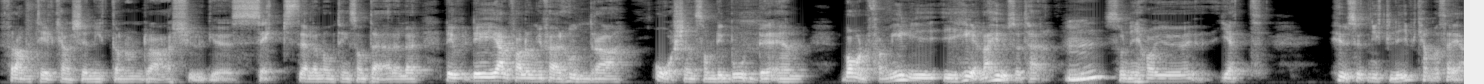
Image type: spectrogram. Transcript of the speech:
fram till kanske 1926 eller någonting sånt där. Eller det, det är i alla fall ungefär 100 år sedan som det bodde en barnfamilj i, i hela huset här. Mm. Så ni har ju gett huset nytt liv kan man säga.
